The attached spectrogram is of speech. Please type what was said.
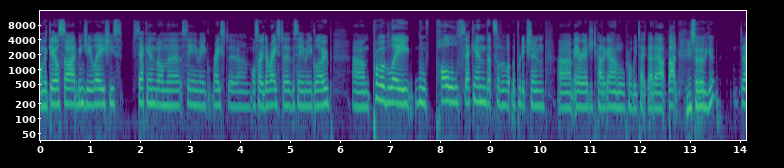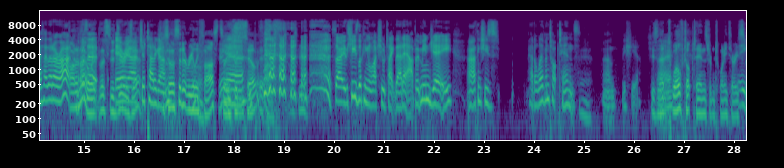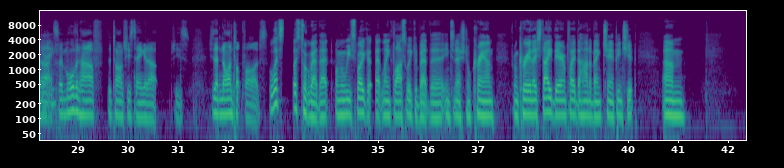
on the girls' side, Minjee Lee, she's second on the CME race to, um, or sorry, the race to the CME Globe. Um, probably will pole second. That's sort of what the prediction um, area. Jatakagan will probably take that out. But Can you say that again? did I say that all right? I don't know. Was it Let's- the jury's area out. Jatakagan? sort of said it really fast, so Yeah. you couldn't tell. So she's looking like she'll take that out. But Minjee, uh, I think she's had 11 top 10s um, this year. She's So- had 12 top 10s from 23 There you starts, so more than half the time she's teeing it up. She's she's had nine top fives. Well, let's let's talk about that. I mean, we spoke at length last week about the international crown from Korea. They stayed there and played the Hana Bank Championship. Um,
